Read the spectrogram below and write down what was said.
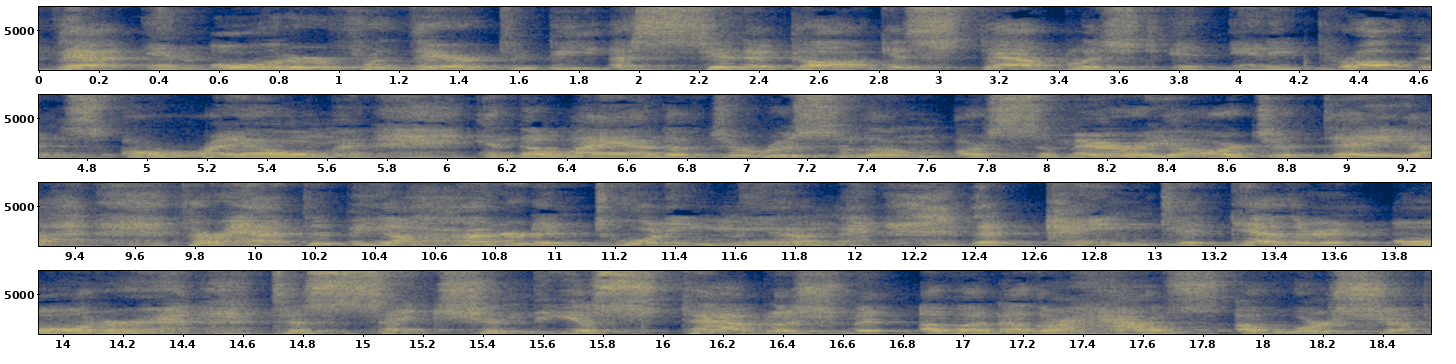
that in order for there to be a synagogue established in any province or realm in the land of Jerusalem or Samaria or Judea, there had to be 120 men that came together in order to sanction the establishment of another house of worship,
